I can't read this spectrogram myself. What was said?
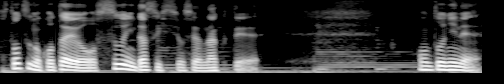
一つの答えをすぐに出す必要性はなくて。本当にね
